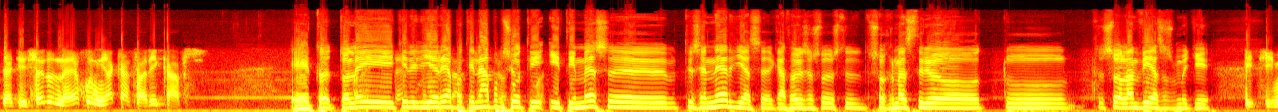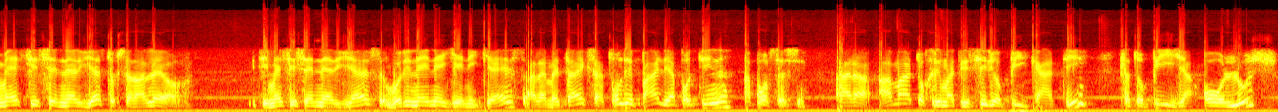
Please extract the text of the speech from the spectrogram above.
γιατί θέλουν να έχουν μια καθαρή καύση. Ε, το, το λέει κύριε Λιερή από την άποψη ότι οι τιμές ε, της ενέργειας ε, καθορίζονται στο, στο, χρηματιστήριο του, της Ολλανδίας ας πούμε εκεί. Οι τιμές της ενέργειας, το ξαναλέω, οι τιμές της ενέργειας μπορεί να είναι γενικές, αλλά μετά εξαρτώνται πάλι από την απόσταση. Άρα άμα το χρηματιστήριο πει κάτι θα το πει για όλους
